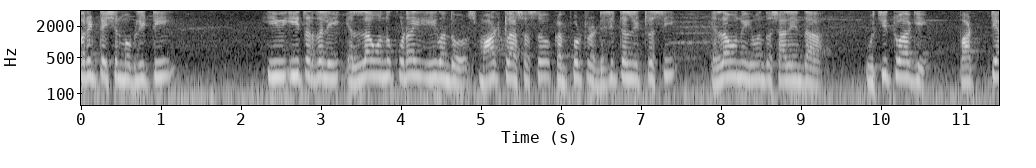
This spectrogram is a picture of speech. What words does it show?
orientation mobility ಈ ಈ ಥರದಲ್ಲಿ ಎಲ್ಲವನ್ನು ಕೂಡ ಈ ಒಂದು smart classes computer digital literacy ಎಲ್ಲವನ್ನು ಈ ಒಂದು ಶಾಲೆಯಿಂದ ಉಚಿತವಾಗಿ ಪಾಠ್ಯ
